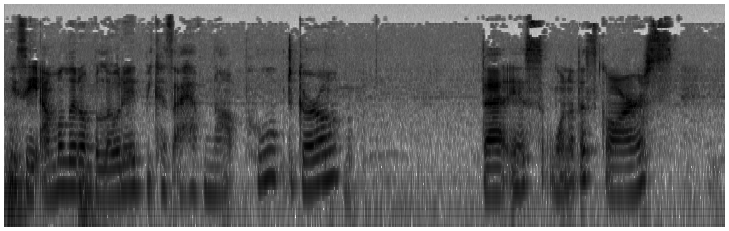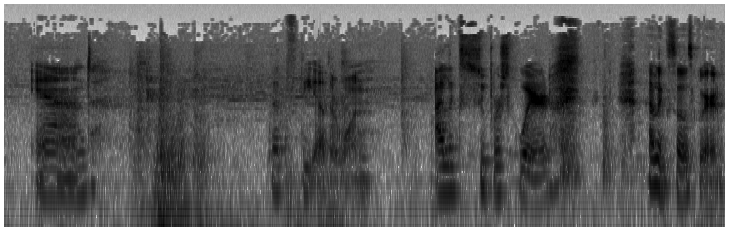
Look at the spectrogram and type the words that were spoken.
You see, I'm a little bloated because I have not pooped, girl. That is one of the scars. And that's the other one. I look super squared. I look so squared.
